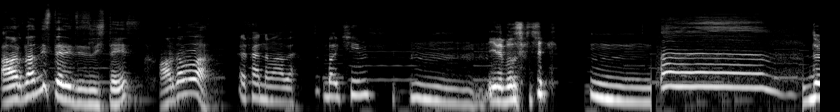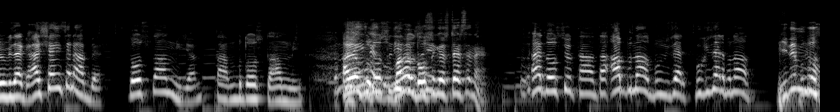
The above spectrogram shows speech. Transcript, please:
Arda'nın istediği dizilişteyiz. Arda baba. Efendim abi. Bakayım. Hmm. Yine seçecek. Hmm. Dur bir dakika. Aşağı insene abi. Dostu almayacağım. Tamam bu dostu almayayım. Ay yok bu dostu değil. Bana dostu dostu değil. göstersene. Ha dostu yok tamam tamam. Abi bunu al bu güzel. Bu güzel bunu al. Yine mi bu?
